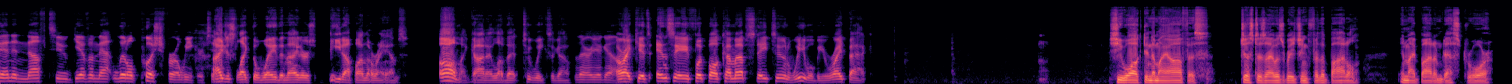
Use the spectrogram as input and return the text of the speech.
been enough to give them that little push for a week or two. I just like the way the Niners beat up on the Rams. Oh my God, I love that two weeks ago. there you go. All right, kids, NCAA football coming up. Stay tuned. We will be right back. She walked into my office just as I was reaching for the bottle in my bottom desk drawer.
